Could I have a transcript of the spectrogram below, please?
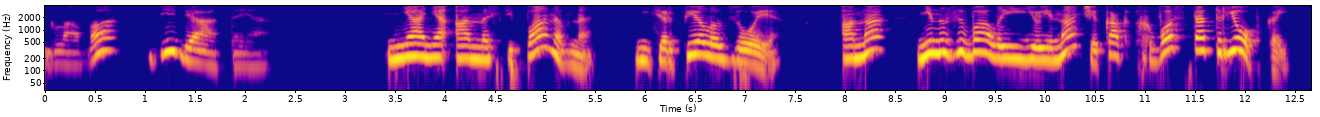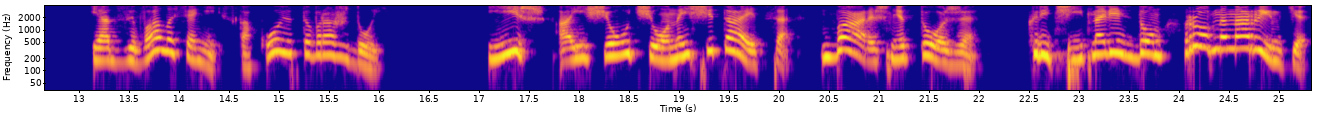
Глава девятая Няня Анна Степановна не терпела Зои. Она не называла ее иначе, как хвостотрепкой, и отзывалась о ней с какой-то враждой. Ишь, а еще ученый считается, барышня тоже. Кричит на весь дом, ровно на рынке,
